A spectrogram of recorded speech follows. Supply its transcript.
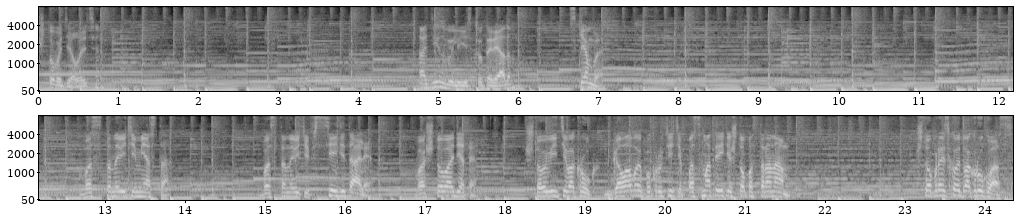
Что вы делаете? Один вы или есть кто-то рядом? С кем вы? Восстановите место. Восстановите все детали. Во что вы одеты? Что вы видите вокруг? Головой покрутите, посмотрите, что по сторонам. Что происходит вокруг вас?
